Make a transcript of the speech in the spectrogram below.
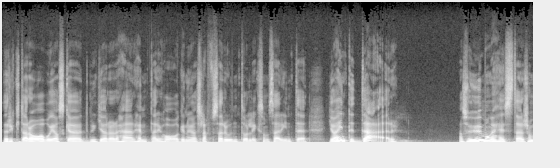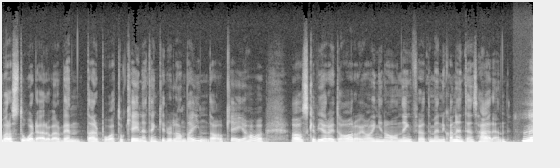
ryktar av och jag ska göra det här, hämtar i hagen och jag slafsar runt och liksom så här inte, jag är inte där. Alltså hur många hästar som bara står där och bara väntar på att okej, okay, när tänker du landa in då? Okej, okay, jaha, ja, vad ska vi göra idag då? Jag har ingen aning för att människan är inte ens här än.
